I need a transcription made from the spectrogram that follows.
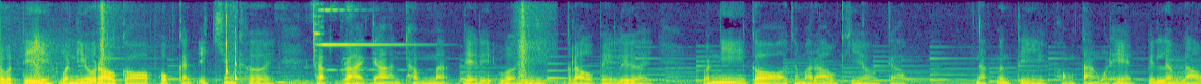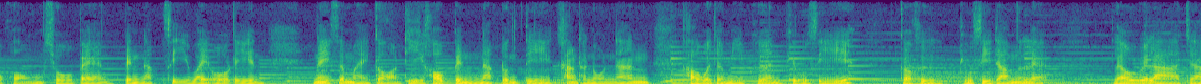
สวัสดี วันนี้เราก็พบกันอีกเช่นเคย กับรายการธรรมะเดลิเวอรี่เล่าไปเรื่อย วันนี้ก็จะมาเล่าเกี่ยวกับนักดนตรีของต่างประเทศ เป็นเรื่องเล่าของโชแปงเป็นนักสีไวโอลินในสมัยก่อนที่เขาเป็นนักดนตรีข้างถนนนั้น เขาก็จะมีเพื่อนผิวสี ก็คือผิวสีดำนั่นแหละ แล้วเวลาจะ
